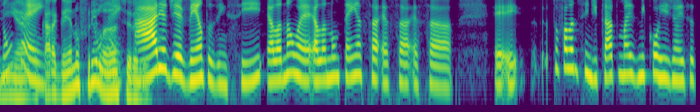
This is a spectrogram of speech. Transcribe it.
Não tem. O cara ganha no freelancer. A área de eventos em si, ela não é, ela não tem essa essa essa é, é, eu tô falando sindicato, mas me corrijam aí se eu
